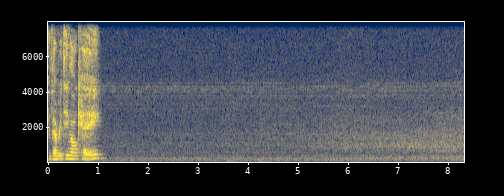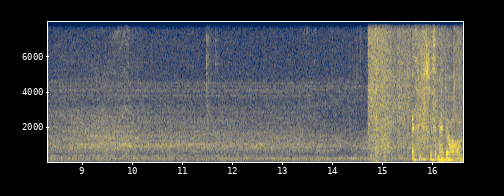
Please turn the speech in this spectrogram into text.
Is everything okay? I think it's just my dog.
